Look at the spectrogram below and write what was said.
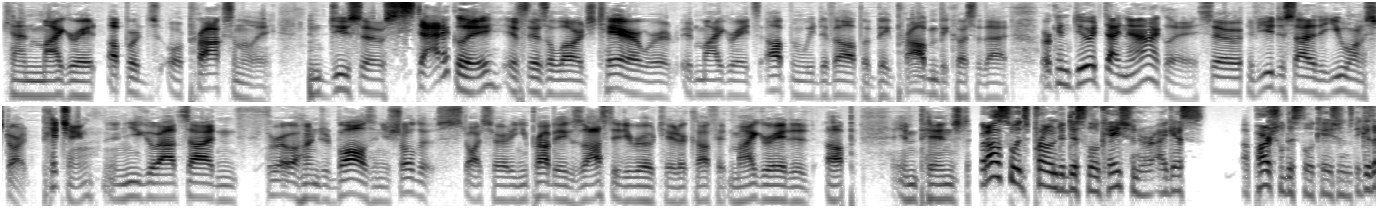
can migrate upwards or proximally. And do so statically if there's a large tear where it, it, migrates up and we develop a big problem because of that, or can do it dynamically. So if you decided that you want to start pitching and you go outside and throw 100 balls and your shoulder starts hurting, you probably exhausted your rotator cuff. It migrated up, impinged. But also, it's prone to dislocation, or I guess a partial dislocation, because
